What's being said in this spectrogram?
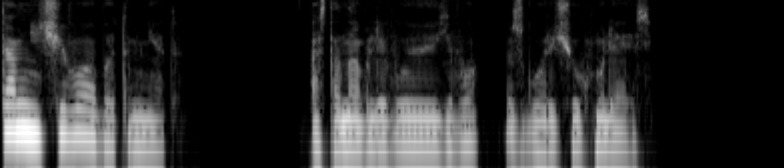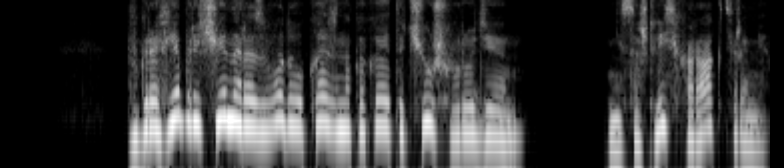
Там ничего об этом нет. Останавливаю его, с горечью ухмыляясь. В графе причины развода указана какая-то чушь вроде «не сошлись характерами».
